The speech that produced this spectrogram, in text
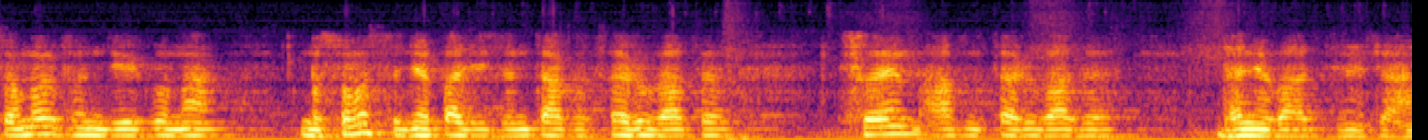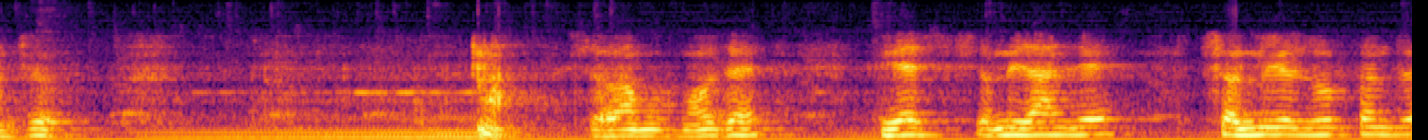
समर्थन दिएकोमा म समस्त नेपाली जनताको तर्फबाट स्वयं तर्फबाट धन्यवाद दिन चाहन्छु सभामुख महोदय यस संविधानले सङ्घीय लोकतन्त्र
